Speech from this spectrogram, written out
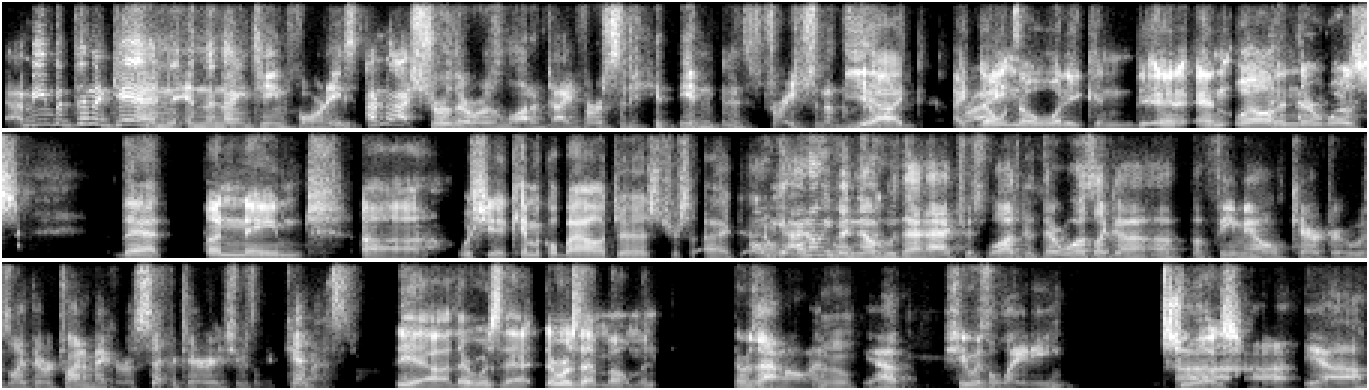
I mean, but then again, in the 1940s, I'm not sure there was a lot of diversity in the administration of the Yeah. I, I right? don't know what he can do. And, and well, and there was that unnamed uh was she a chemical biologist or I, I Oh yeah, I don't even know who that actress was, but there was like a, a, a female character who was like they were trying to make her a secretary, and she was like a chemist. yeah, there was that there was that moment. There was that moment. Oh. Yeah, she was a lady. She was. Uh, yeah.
